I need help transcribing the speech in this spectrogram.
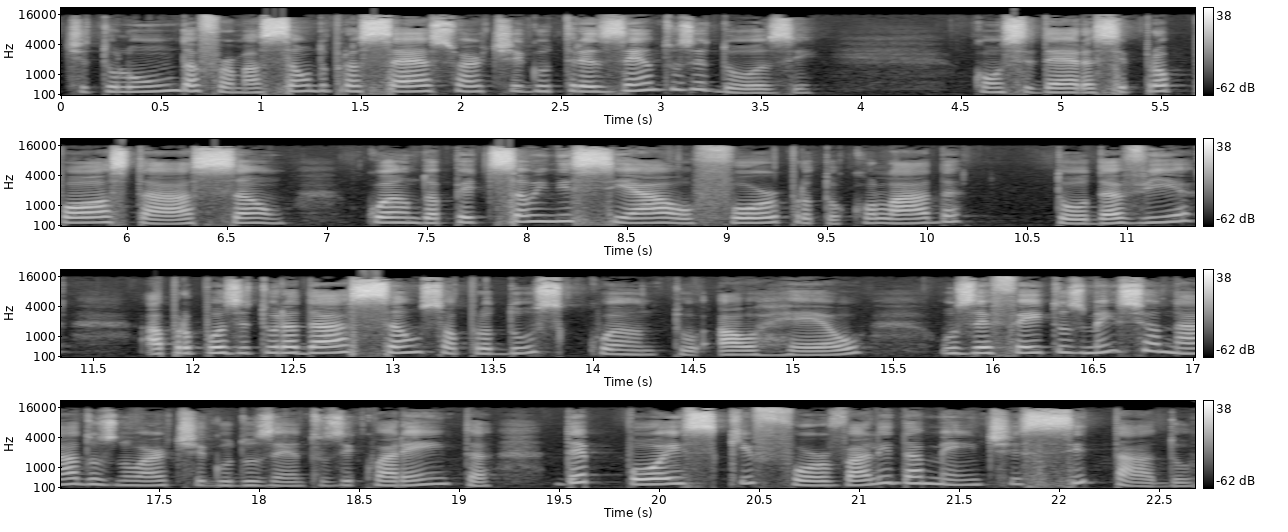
Título 1 da formação do processo, artigo 312. Considera-se proposta a ação quando a petição inicial for protocolada, todavia, a propositura da ação só produz quanto ao réu os efeitos mencionados no artigo 240 depois que for validamente citado.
